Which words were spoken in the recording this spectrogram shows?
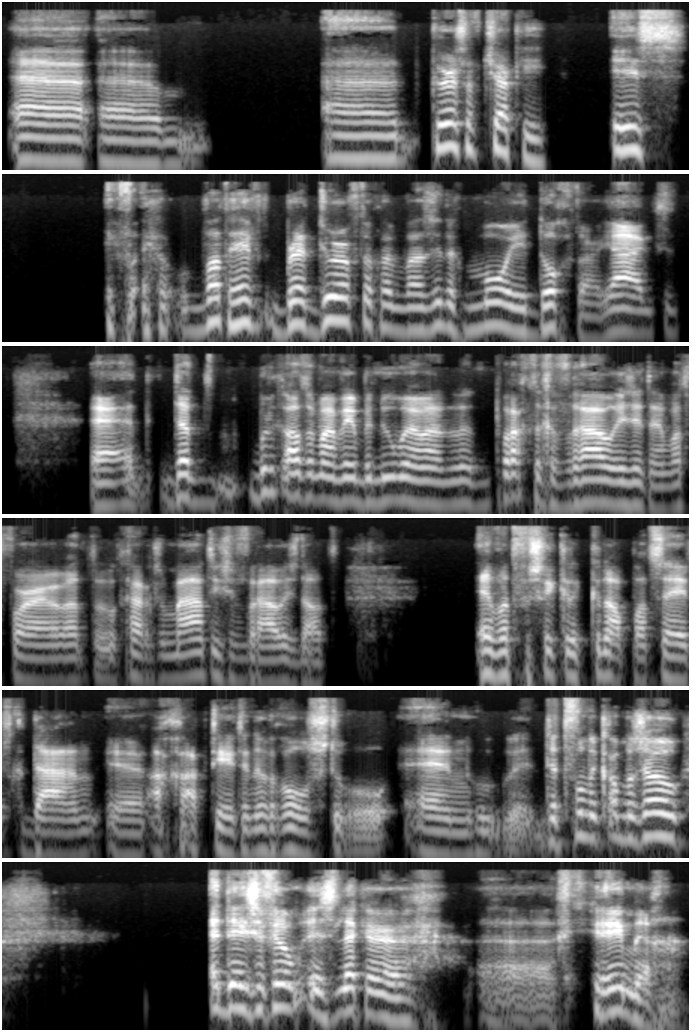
Eh, ehm, eh, Curse of Chucky is. Ik, wat heeft Brad Dourif toch een waanzinnig mooie dochter? Ja, ik, eh, dat moet ik altijd maar weer benoemen. Wat een prachtige vrouw is het. En wat voor wat een charismatische vrouw is dat. En wat verschrikkelijk knap wat ze heeft gedaan. eh, geacteerd in een rolstoel. En hoe, dat vond ik allemaal zo. En deze film is lekker eh, grimmig.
